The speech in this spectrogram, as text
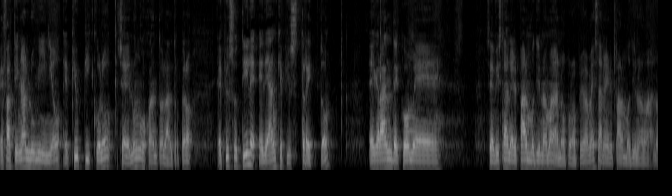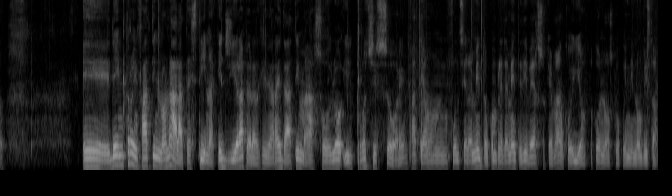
è fatto in alluminio, è più piccolo, cioè è lungo quanto l'altro, però è più sottile ed è anche più stretto, è grande come cioè vi sta nel palmo di una mano proprio, a me sta nel palmo di una mano. E dentro infatti non ha la testina che gira per archiviare i dati, ma ha solo il processore. Infatti ha un funzionamento completamente diverso che manco io conosco, quindi non vi sto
